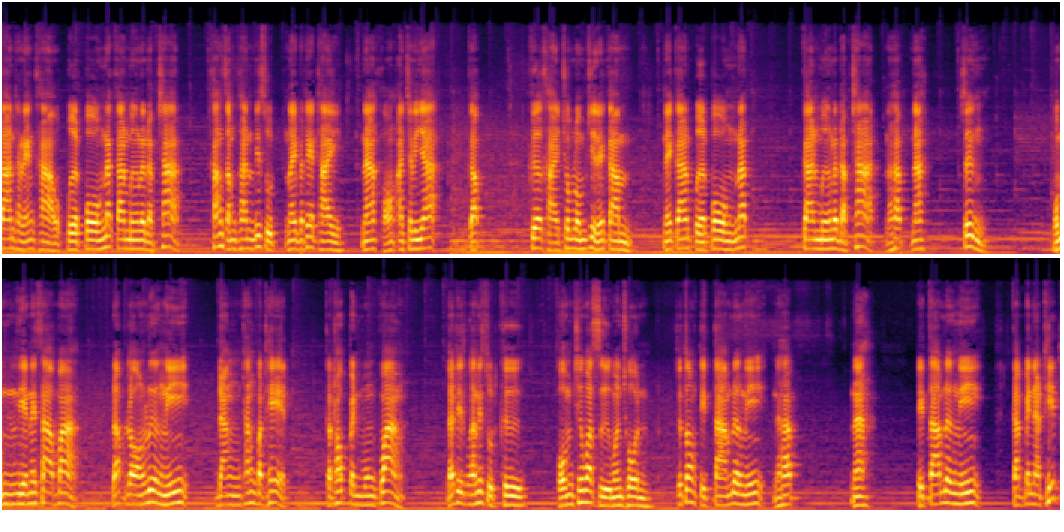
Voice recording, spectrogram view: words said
การแถลงข่าว เปิดโปงนักการเมืองระดับชาติ ครั้งสำคัญที่สุดในประเทศไทยนะของอัจฉริยะกับเครือข่ายชมรมจิตรกรรม ในการเปิดโปงนักการเมืองระดับชาตินะครับนะซึ่งผมเรียนให้ทราบว่ารับรองเรื่องนี้ดังทั้งประเทศ กระทบเป็นวงกว้าง และที่สำคัญที่สุดคือ ผมเชื่อว่าสื่อมวลชน จะต้องติดตามเรื่องนี้นะครับนะติดตามเรื่องนี้กันเป็นอาทิตย์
